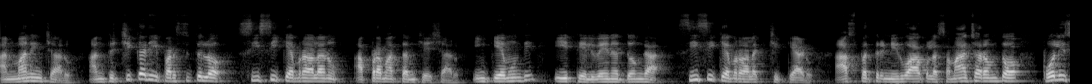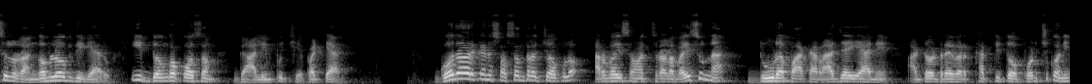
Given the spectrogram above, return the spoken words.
అనుమానించారు. అంతు చిక్కని ఈ పరిస్థితుల్లో సీసీ కెమెరాలను అప్రమత్తం చేశారు. ఇంకేముంది? ఈ తెలివైన దొంగ సీసీ కెమెరాలకు చిక్కాడు. ఆసుపత్రి నిర్వాహకుల సమాచారంతో పోలీసులు రంగంలోకి దిగారు. ఈ దొంగ కోసం గాలింపు చేపట్టారు. గోదావరికని స్వతంత్ర చౌక్లో అరవై సంవత్సరాల వయసున్న దూడపాక రాజయ్య అనే ఆటో డ్రైవర్ కత్తితో పొడుచుకొని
